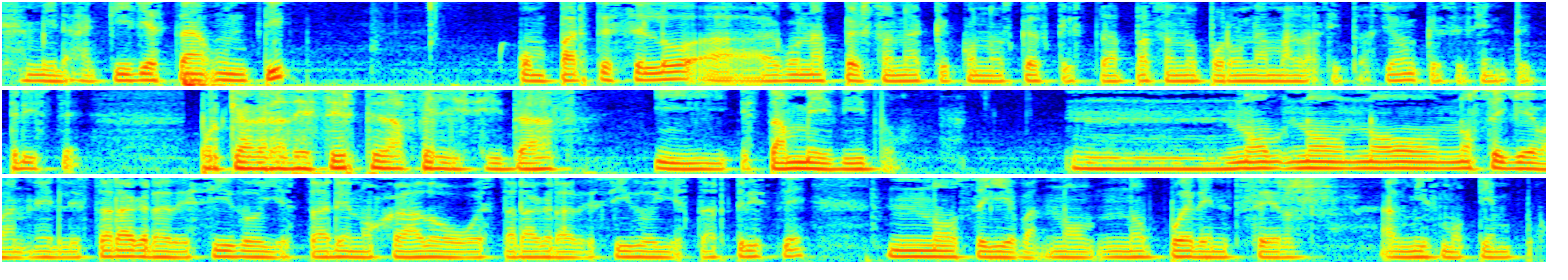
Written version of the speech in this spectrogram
mira, aquí ya está un tip. Compárteselo a alguna persona que conozcas que está pasando por una mala situación, que se siente triste. Porque agradecer te da felicidad y está medido. Mm, no, no, no, no se llevan. El estar agradecido y estar enojado o estar agradecido y estar triste no se llevan, no, no pueden ser al mismo tiempo.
